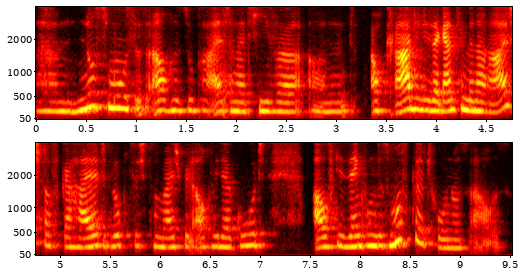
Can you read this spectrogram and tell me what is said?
Ähm, Nussmus ist auch eine super Alternative und auch gerade dieser ganze Mineralstoffgehalt wirkt sich zum Beispiel auch wieder gut auf die Senkung des Muskeltonus aus.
